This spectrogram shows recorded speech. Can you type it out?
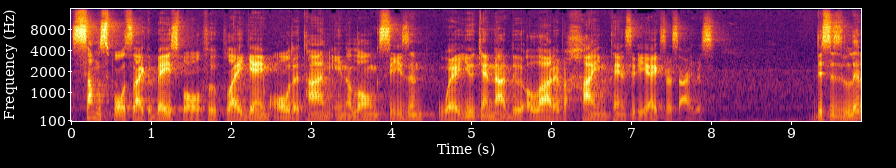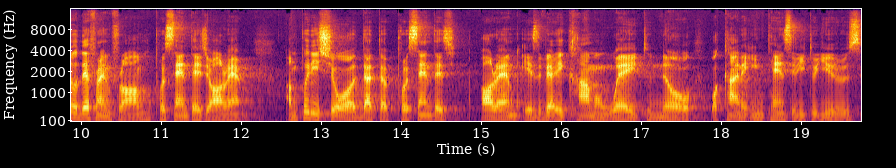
some sports like baseball who play game all the time in a long season where you cannot do a lot of high intensity exercises. This is a little different from percentage RM. I'm pretty sure that the percentage RM is a very common way to know what kind of intensity to use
